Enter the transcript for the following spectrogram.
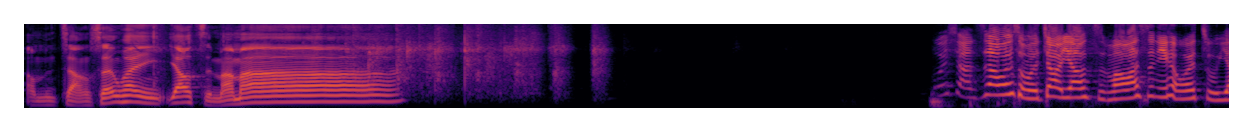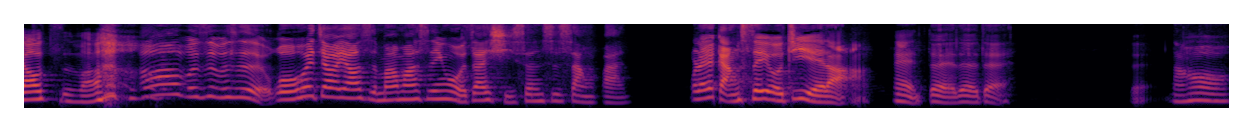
那我们掌声欢迎腰子妈妈。我想知道为什么叫腰子妈妈？是你很会煮腰子吗？哦，不是不是，我会叫腰子妈妈，是因为我在洗身室上班，我来讲《西游记》的啦。哎，对对对对，然后。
